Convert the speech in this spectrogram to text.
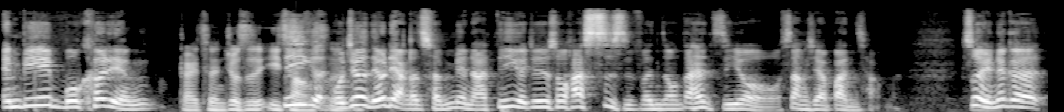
NBA 伯克联改成就是一第一个，我觉得有两个层面啊。第一个就是说，他四十分钟，但是只有上下半场嘛，所以那个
